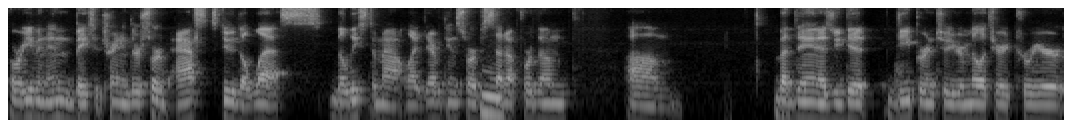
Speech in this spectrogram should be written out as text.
or even in basic training they're sort of asked to do the less the least amount like everything's sort of mm. set up for them um, but then as you get deeper into your military career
